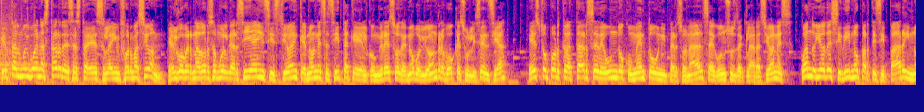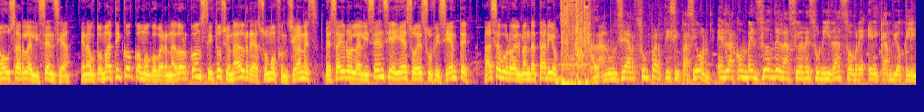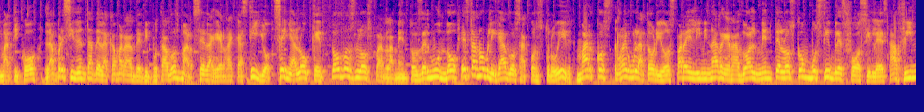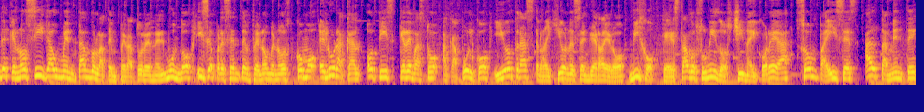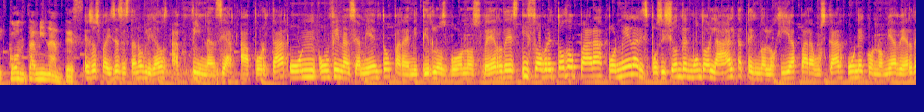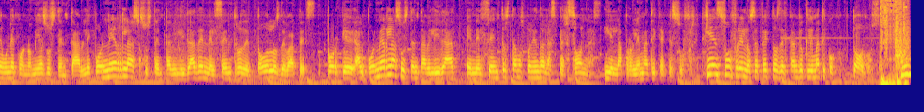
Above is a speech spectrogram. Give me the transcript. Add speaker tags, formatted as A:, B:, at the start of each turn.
A: ¿Qué tal? Muy buenas tardes, esta es la información. El gobernador Samuel García insistió en que no necesita que el Congreso de Nuevo León revoque su licencia, esto por tratarse de un documento unipersonal según sus declaraciones. Cuando yo decidí no participar y no usar la licencia, en automático como gobernador constitucional reasumo funciones, desairo la licencia y eso es suficiente, aseguró el mandatario
B: al anunciar su participación en la Convención de Naciones Unidas sobre el Cambio Climático, la presidenta de la Cámara de Diputados, Marcela Guerra Castillo, señaló que todos los parlamentos del mundo están obligados a construir marcos regulatorios para eliminar gradualmente los combustibles fósiles a fin de que no siga aumentando la temperatura en el mundo y se presenten fenómenos como el huracán Otis que devastó Acapulco y otras regiones en Guerrero. Dijo que Estados Unidos, China y Corea son países altamente contaminantes.
C: Esos países están obligados a financiar, a aportar un, un financiamiento para emitir los bonos verdes y sobre todo para poner a disposición del mundo la alta tecnología para buscar una economía verde, una economía sustentable, poner la sustentabilidad en el centro de todos los debates, porque al poner la sustentabilidad en el centro estamos poniendo a las personas y en la problemática que sufren. ¿Quién sufre los efectos del cambio climático? Todos.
